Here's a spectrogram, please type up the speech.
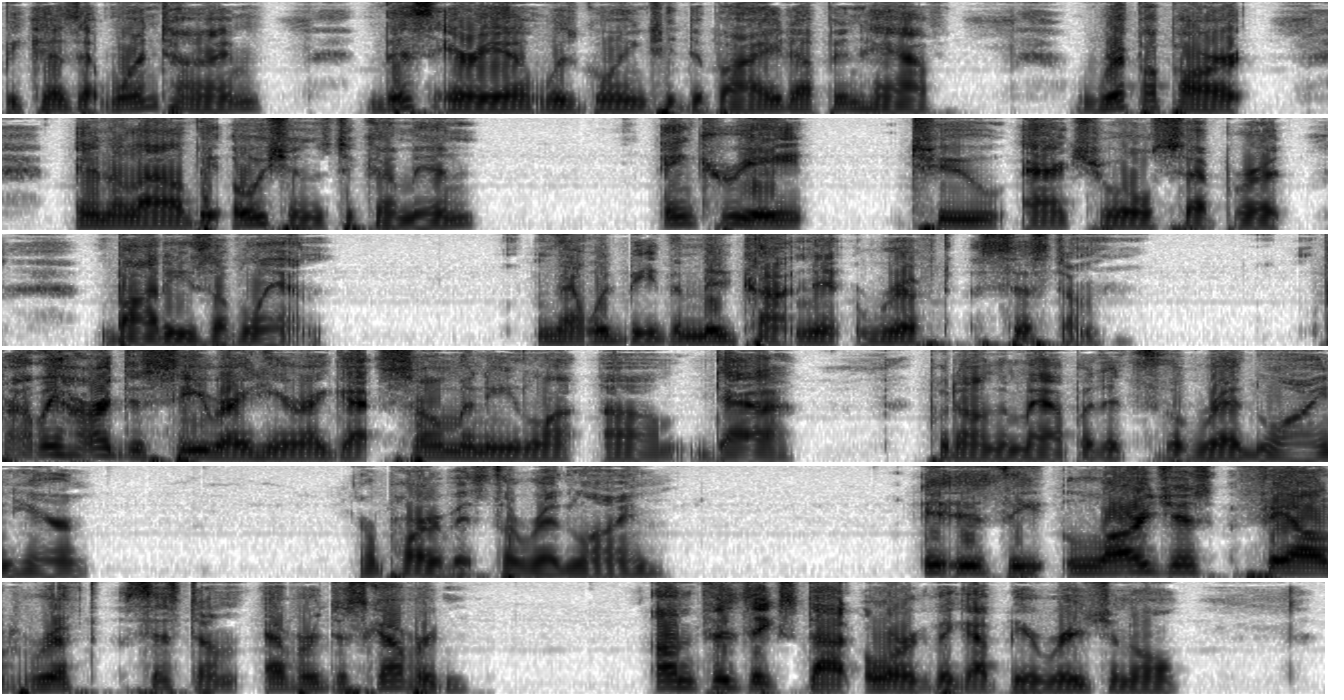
because at one time this area was going to divide up in half, rip apart, and allow the oceans to come in and create two actual separate bodies of land. And that would be the mid-continent rift system probably hard to see right here. I got so many um, data put on the map, but it's the red line here. Or part of it's the red line. It is the largest failed rift system ever discovered. On physics.org, they got the original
